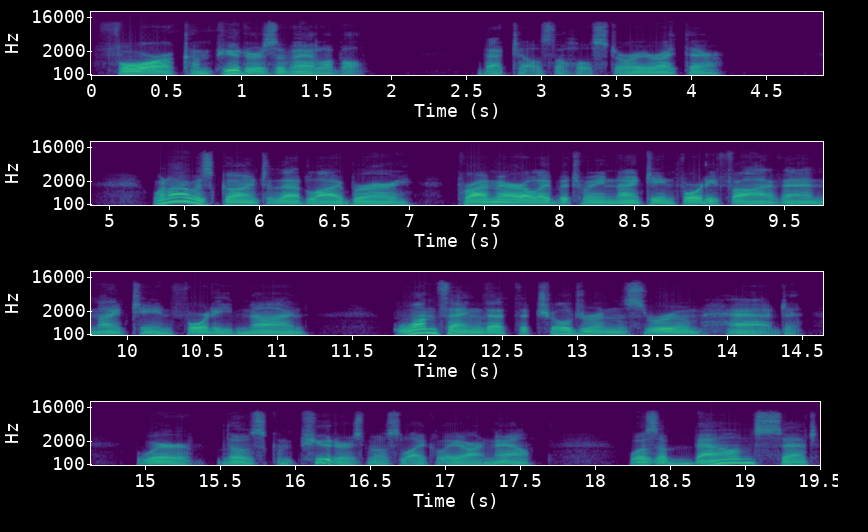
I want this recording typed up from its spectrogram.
four computers available. That tells the whole story right there. When I was going to that library, primarily between 1945 and 1949, one thing that the children's room had, where those computers most likely are now, was a bound set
